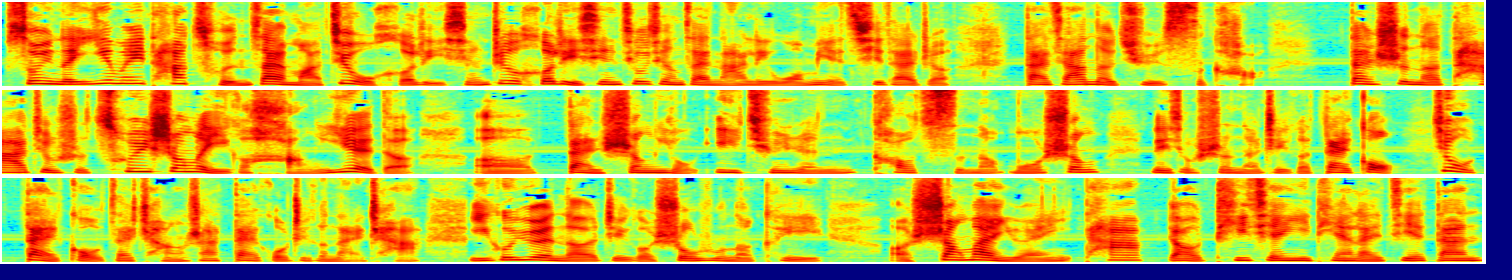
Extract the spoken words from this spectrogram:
所以呢，因为它存在嘛，就有合理性。这个合理性究竟在哪里？我们也期待着大家呢去思考。但是呢，它就是催生了一个行业的呃诞生，有一群人靠此呢谋生，那就是呢这个代购，就代购在长沙代购这个奶茶，一个月呢这个收入呢可以呃上万元，他要提前一天来接单，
